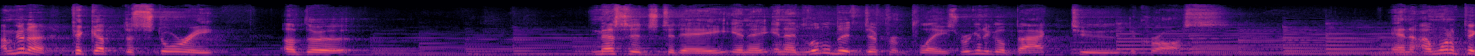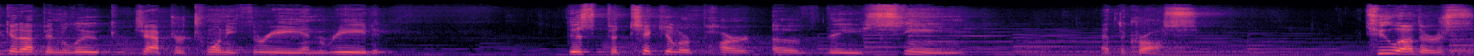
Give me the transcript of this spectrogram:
I'm going to pick up the story of the message today in a, in a little bit different place. We're going to go back to the cross. And I want to pick it up in Luke chapter 23 and read this particular part of the scene at the cross. Two others,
